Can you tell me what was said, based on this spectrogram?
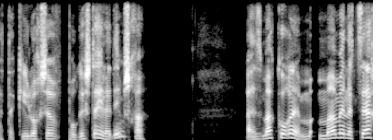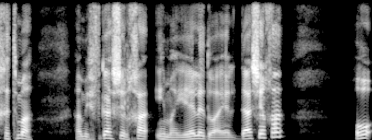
אתה כאילו עכשיו פוגש את הילדים שלך. אז מה קורה? מה- מנצח את מה? המפגש שלך עם הילד או הילדה שלך, או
